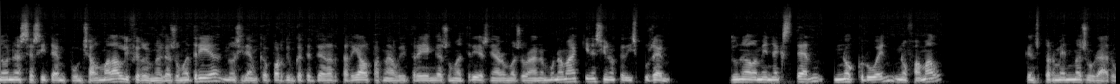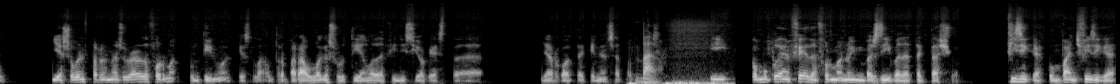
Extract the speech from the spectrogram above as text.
No necessitem punxar el malalt i fer-li una gasometria, no necessitem que porti un catèter arterial per anar-li traient gasometries i anar-ho mesurant amb una màquina, sinó que disposem d'un element extern no cruent, no fa mal, que ens permet mesurar-ho. I a sobre ens permet mesurar-ho de forma contínua, que és l'altra paraula que sortia en la definició aquesta llargota que he llançat. Val. I com ho podem fer de forma no invasiva detectar això? Física, companys, física.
